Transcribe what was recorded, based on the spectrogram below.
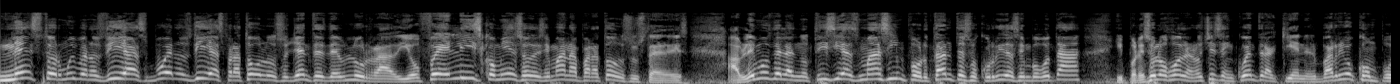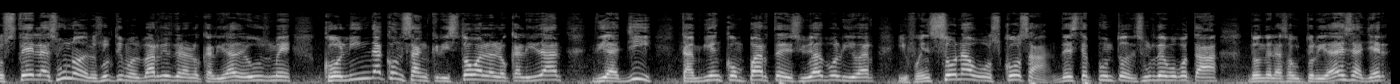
Néstor, muy buenos días. Buenos días para todos los oyentes de Blue Radio. Feliz comienzo de semana para todos ustedes. Hablemos de las noticias más importantes ocurridas en Bogotá y por eso el ojo de la noche se encuentra aquí en el barrio Compostela. Es uno de los últimos barrios de la localidad de Usme. Colinda con San Cristóbal, la localidad de allí. También comparte de Ciudad Bolívar y fue en zona boscosa de este punto del sur de Bogotá donde las autoridades ayer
